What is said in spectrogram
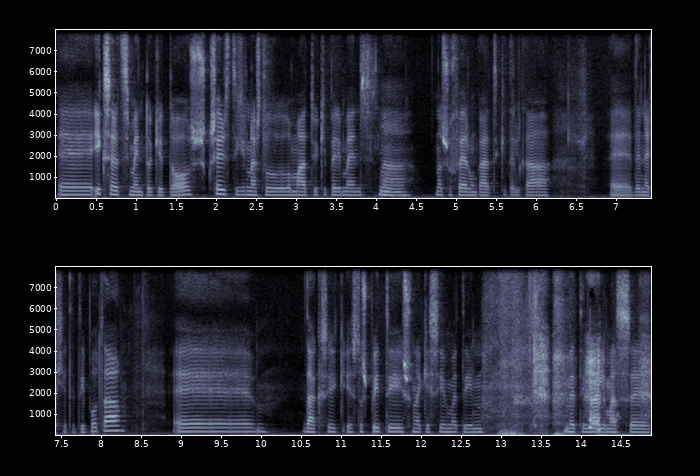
Ε, ήξερα τι σημαίνει το κετός. Ξέρεις τι γυρνάς στο δωμάτιο και περιμένεις να, να σου φέρουν κάτι και τελικά ε, δεν έρχεται τίποτα. Ε, εντάξει, στο σπίτι ήσουν και εσύ με την, με την άλλη μας ε,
